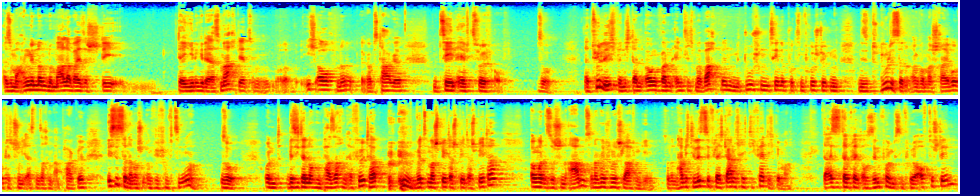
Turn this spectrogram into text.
Also mal angenommen, normalerweise steht derjenige, der das macht, jetzt, ich auch, ne, da gab es Tage, um 10, 11, 12 auf. So. Natürlich, wenn ich dann irgendwann endlich mal wach bin, mit Duschen, Zähneputzen, Frühstücken und diese To-Do-Liste dann irgendwann mal schreibe und vielleicht schon die ersten Sachen abhake, ist es dann aber schon irgendwie 15 Uhr. So. Und bis ich dann noch ein paar Sachen erfüllt habe, wird es immer später, später, später. Irgendwann ist es schon abends und dann kann ich schon schlafen gehen. So, dann habe ich die Liste vielleicht gar nicht richtig fertig gemacht. Da ist es dann vielleicht auch sinnvoll, ein bisschen früher aufzustehen,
